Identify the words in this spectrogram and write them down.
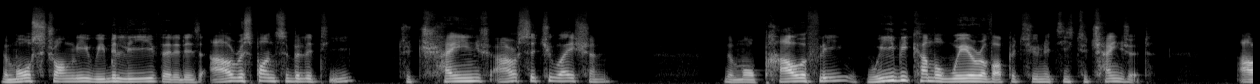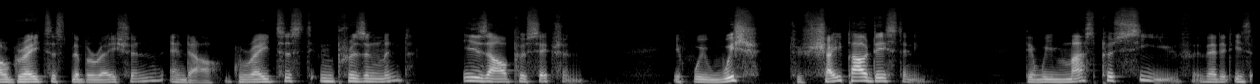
The more strongly we believe that it is our responsibility to change our situation, the more powerfully we become aware of opportunities to change it. Our greatest liberation and our greatest imprisonment is our perception. If we wish to shape our destiny, then we must perceive that it is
